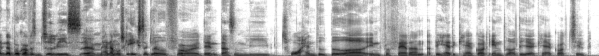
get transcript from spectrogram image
uh, Nabokov er sådan tydeligvis, um, han er måske ikke så glad for den, der sådan lige tror, han ved bedre end forfatteren, og det her, det kan jeg godt ændre, og det her kan jeg godt tilpasse.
